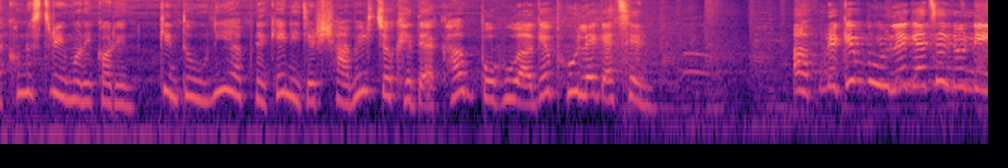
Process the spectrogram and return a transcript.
এখনও স্ত্রী মনে করেন, কিন্তু উনি আপনাকে নিজের স্বামীর চোখে দেখা বহু আগে ভুলে গেছেন। আপনাকে ভুলে গেছেন উনি।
